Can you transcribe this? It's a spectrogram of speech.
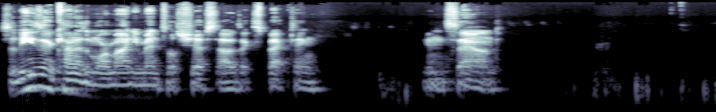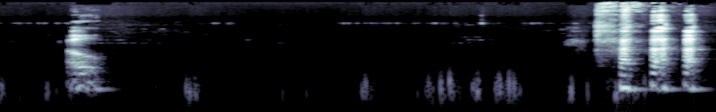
So these are kind of the more monumental shifts I was expecting in sound. Oh.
